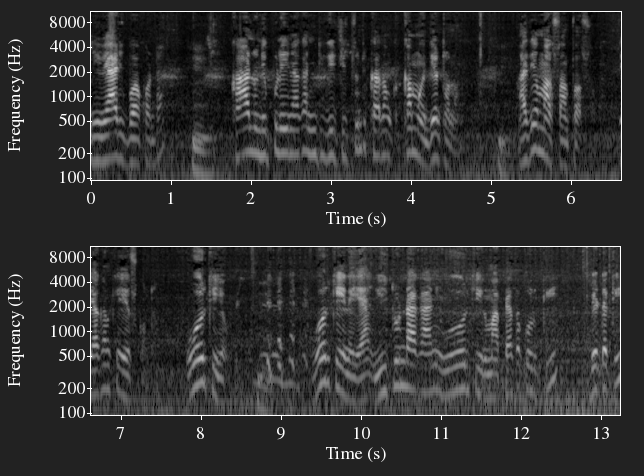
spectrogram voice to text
మేము ఆడికి పోకుండా కాళ్ళు నొప్పులైనా కానీ ఇంటికి తెచ్చి ఇస్తుంటే కథం కమ్మ తింటున్నాం అదే మాకు సంతోషం. జగన్కే వేసుకుంటాం. ఓరికేయం ఓరికేనయ్యా ఇటుండా కానీ ఓరికి మా పెద్ద కొడుక్కి బిడ్డకి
